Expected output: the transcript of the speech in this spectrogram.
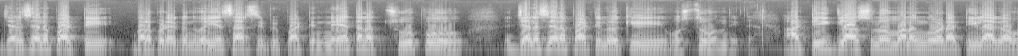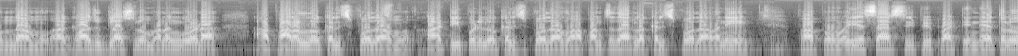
జనసేన పార్టీ బలపడే కొంది వైఎస్ఆర్సీపీ పార్టీ నేతల చూపు జనసేన పార్టీలోకి వస్తూ ఉంది. ఆ టీ గ్లాసులో మనం కూడా టీలాగా ఉందాము ఆ గాజు గ్లాసులో మనం కూడా ఆ పాలల్లో కలిసిపోదాము ఆ టీ పొడిలో కలిసిపోదాము ఆ పంచదారలో కలిసిపోదామని పాపం వైఎస్ఆర్సీపీ పార్టీ నేతలు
